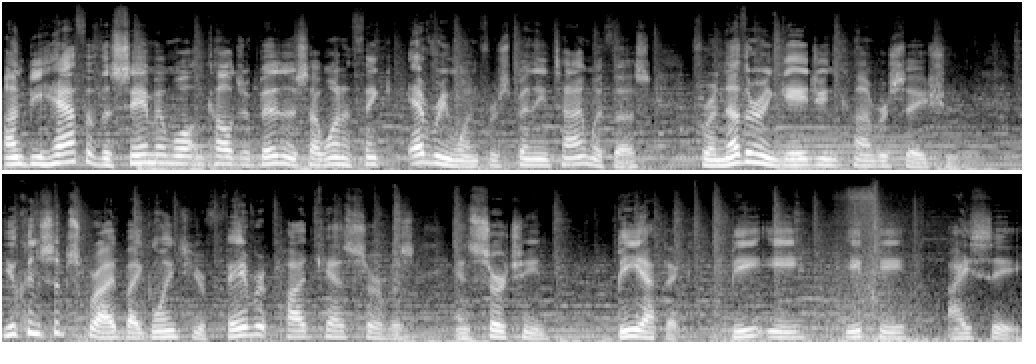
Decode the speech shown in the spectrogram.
On behalf of the Sam M. Walton College of Business, I want to thank everyone for spending time with us for another engaging conversation. You can subscribe by going to your favorite podcast service and searching Be Epic, B E E P I C.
